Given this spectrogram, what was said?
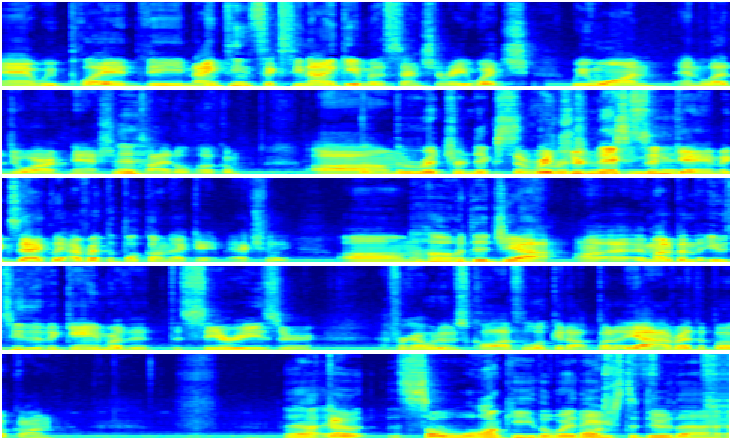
and we played the 1969 game of the century, which we won and led to our national title. Hook 'em. the, Um, the Richard Nixon, the Richard, Nixon, game. exactly. I read the book on that game actually. Um, Oh, did you? yeah, uh, it might have been. It was either the game or the the series, or I forgot what it was called. I have to look it up. But uh, yeah, I read the book on. Yeah, it, it's so wonky the way they Oh, used to do that.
